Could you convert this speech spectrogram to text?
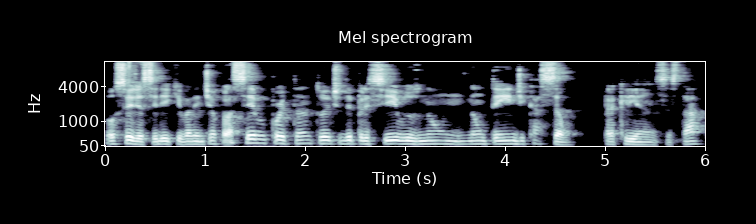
Ou seja, seria equivalente a placebo, portanto, antidepressivos não, não têm indicação para crianças, tá?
